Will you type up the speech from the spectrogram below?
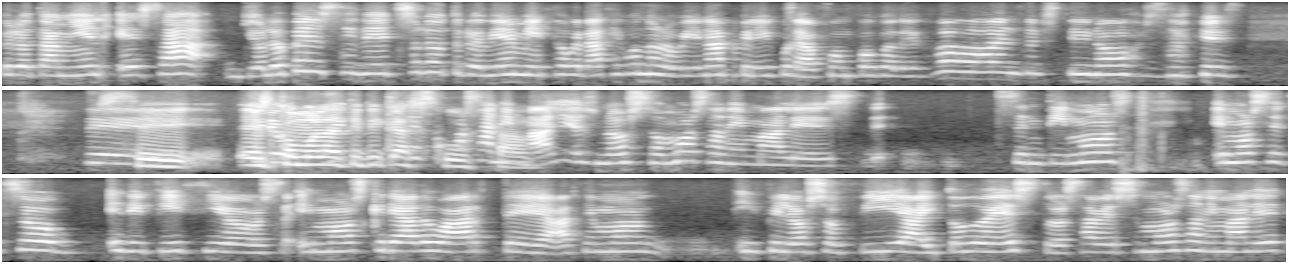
pero también esa, yo lo pensé de hecho el otro día me hizo gracia cuando lo vi en la película, fue un poco de, oh, el destino, ¿sabes? De- Sí, es pero como la típica que somos excusa. animales, no somos animales. Sentimos, hemos hecho edificios, hemos creado arte, hacemos y filosofía y todo esto, ¿sabes? Somos animales,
